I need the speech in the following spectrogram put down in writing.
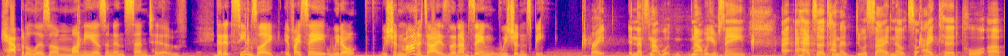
capitalism, money as an incentive. That it seems like if I say we don't we shouldn't monetize, then I'm saying we shouldn't speak. Right. And that's not what not what you're saying. I, I had to kind of do a side note so I could pull up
